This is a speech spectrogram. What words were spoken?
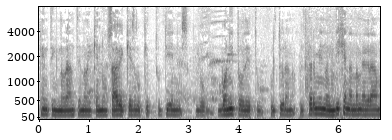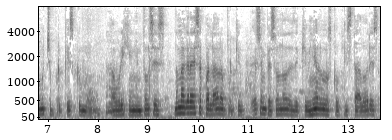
gente ignorante, ¿no? Y que no sabe qué es lo que tú tienes, lo bonito de tu cultura, ¿no? El término indígena no me agrada mucho porque es como aborigen, y entonces no me agrada esa palabra porque eso empezó, ¿no? Desde que vinieron los conquistadores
